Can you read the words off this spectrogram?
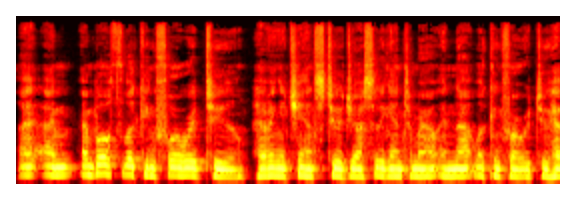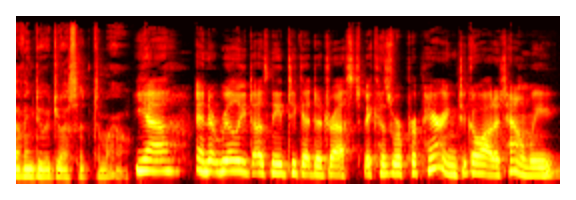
I, I'm I'm both looking forward to having a chance to address it again tomorrow, and not looking forward to having to address it tomorrow. Yeah, and it really does need to get addressed because we're preparing to go out of town. We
